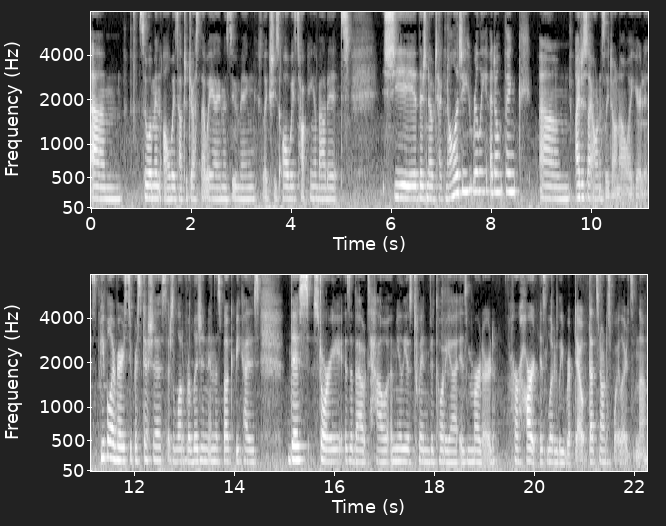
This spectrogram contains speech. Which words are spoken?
Um, so women always have to dress that way, I'm assuming. Like she's always talking about it. She there's no technology really i don't think. Um i just i honestly don't know what year it is. People are very superstitious. There's a lot of religion in this book because this story is about how emilia's twin vittoria is murdered. Her heart is literally ripped out. That's not a spoiler it's in the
